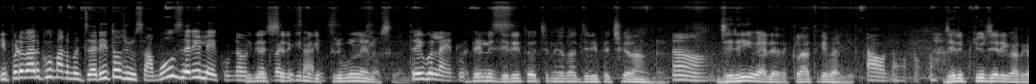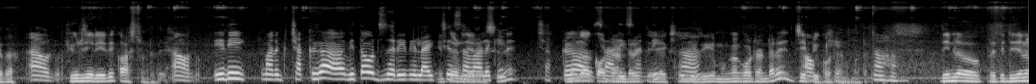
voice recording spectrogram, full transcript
ఇప్పటి వరకు మనం జరీతో చూసాము జరీ లేకుండా మీకు త్రిబుల్ నైన్ వస్తుంది త్రిబుల్ నైన్ రూపీస్. జరీతో వచ్చింది కదా జరీ పెచ్చు కదా అంటారు జరీకి వాల్యూ అది క్లాత్కి వాల్యూ అవునవును. జరీ ప్యూర్ జరీ కాదు కదా. అవును. ప్యూర్ జరీ అయితే కాస్ట్ ఉంటుంది. అవును. ఇది మనకి చక్కగా వితౌట్ జరీని లైక్ Without చేసే జరీ వాళ్ళకి. చక్కగా కోట అంటారు అండి ఎక్స్ట్రా జరీ ముంగా కోట అంటారు జేపీ కోట అనమాట. దీనిలో ప్రతి డిజైన్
